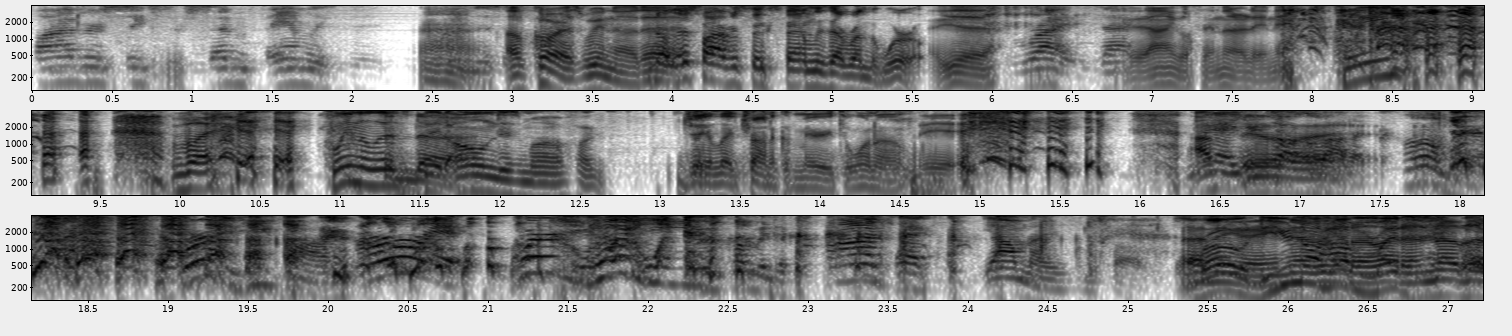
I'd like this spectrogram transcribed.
five or six or seven families that Run uh, this. Of course, we know that. No, there's five or six families that run the world. yeah. Right, exactly. Yeah, I ain't gonna say none of their names. Queen? but Queen Elizabeth No. owned this motherfucker. Jay Electronica married to one of them. yeah. I Man, you feel talk like- about a come. Where did he find her at? Where did how did he even come into contact? Y'all I'm not even gonna start. That Bro, nigga do you know how gonna write much- another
